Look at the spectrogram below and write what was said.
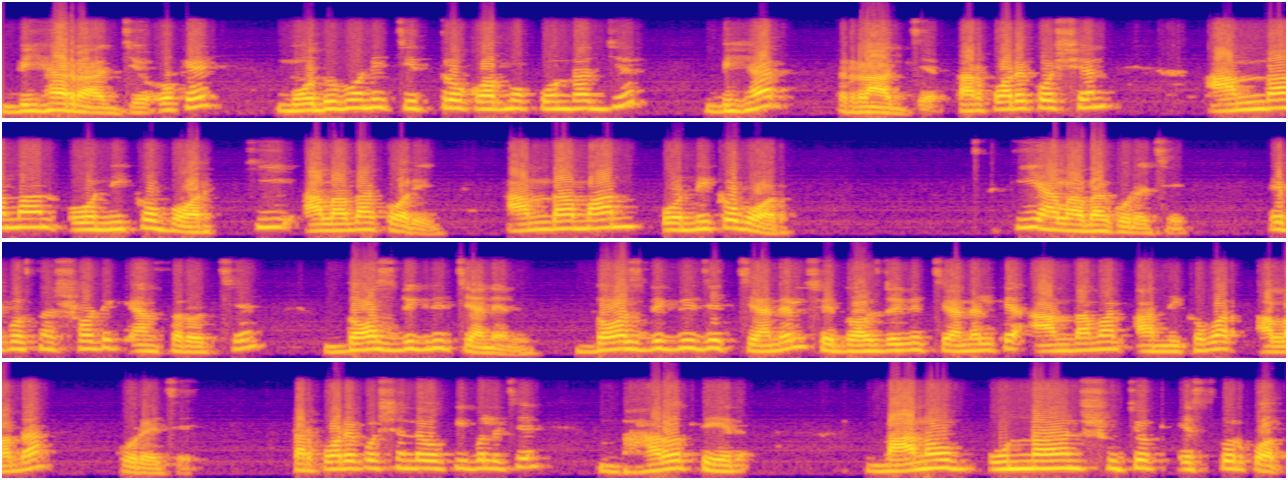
বিহার রাজ্য ওকে মধুবনী চিত্রকর্ম কোন রাজ্যের? বিহার রাজ্যের। তারপরে কোশ্চেন আন্দামান ও নিকোবর কি আলাদা করে? আন্দামান ও নিকোবর কি আলাদা করেছে? এই প্রশ্নের সঠিক অ্যান্সার হচ্ছে দশ ডিগ্রি চ্যানেল দশ ডিগ্রি যে চ্যানেল সেই দশ ডিগ্রি চ্যানেলকে আন্দামান আর নিকোবর আলাদা করেছে। তারপরে কোশ্চেন দেখো কি বলেছে? ভারতের মানব উন্নয়ন সূচক স্কোর কত?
